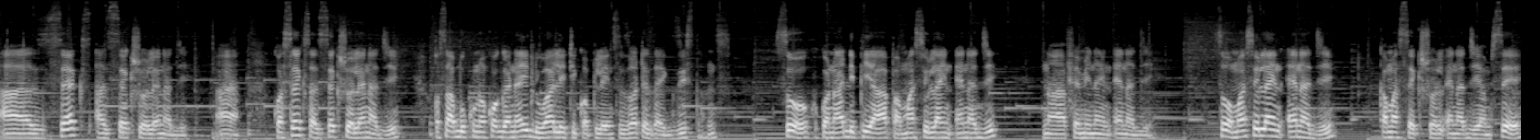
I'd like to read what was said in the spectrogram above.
as sex as sexual energy. Haya kwa sex as sexual energy kwa sababu kuna kuaga na hii duality kwa planes zote za existence. So kuko na hadi pia hapa masculine energy na feminine energy. So masculine energy kama sexual energy ya msee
